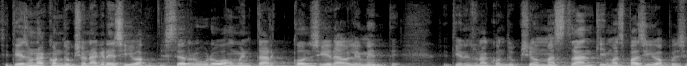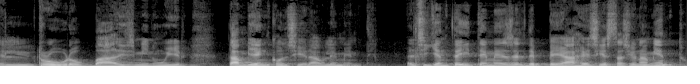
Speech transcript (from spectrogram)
Si tienes una conducción agresiva, este rubro va a aumentar considerablemente. Si tienes una conducción más tranqui, más pasiva, pues el rubro va a disminuir también considerablemente. El siguiente ítem es el de peajes y estacionamiento.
